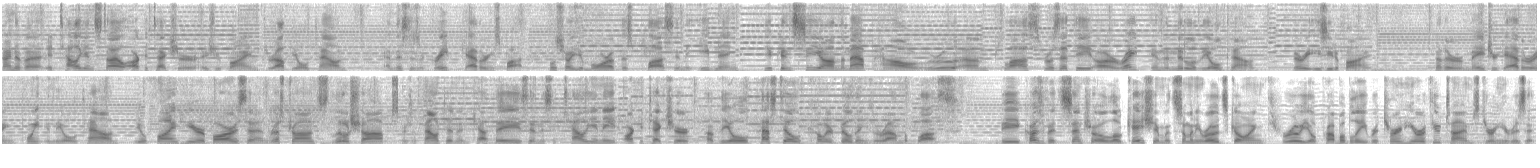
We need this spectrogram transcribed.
kind of an Italian style architecture as you find throughout the old town. And this is a great gathering spot. We'll show you more of this place in the evening. You can see on the map how Rue and Place Rossetti are right in the middle of the old town. Very easy to find. Another major gathering point in the old town. You'll find here bars and restaurants, little shops. There's a fountain and cafes and this Italianate architecture of the old pastel colored buildings around the place. Because of its central location with so many roads going through, you'll probably return here a few times during your visit.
